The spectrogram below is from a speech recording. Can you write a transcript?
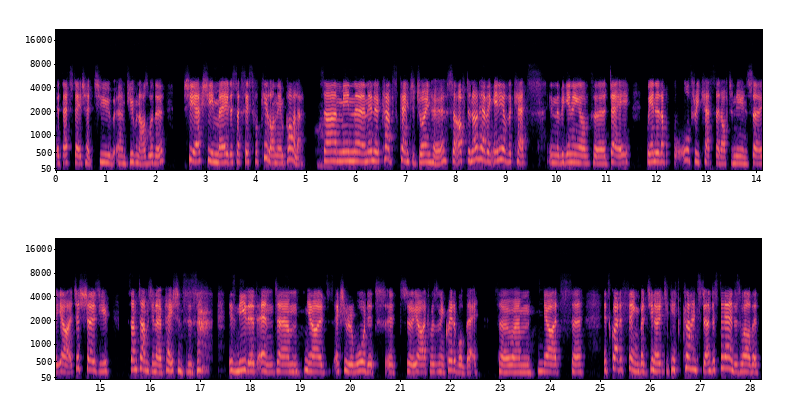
at that stage had two um, juveniles with her, she actually made a successful kill on the impala. So, I mean, uh, and then her cubs came to join her. So, after not having any of the cats in the beginning of the day, we ended up with all three cats that afternoon. So, yeah, it just shows you sometimes, you know, patience is is needed and, um, you know, it's actually rewarded. It, so, yeah, it was an incredible day. So, um, yeah, it's. Uh, it's quite a thing. But you know, to get clients to understand as well that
